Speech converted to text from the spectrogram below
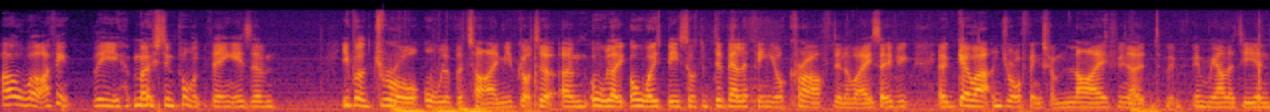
Oh well, I think the most important thing is um, you've got to draw all of the time. You've got to um, all, like, always be sort of developing your craft in a way. So if you uh, go out and draw things from life, you know, in reality, and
